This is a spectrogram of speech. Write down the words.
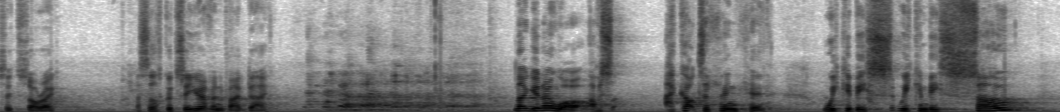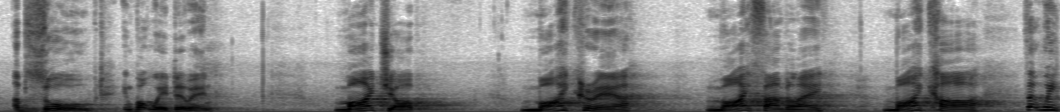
said, Sorry. I said, I could see you having a bad day. now, you know what? I, was, I got to thinking, we, could be, we can be so absorbed in what we're doing. My job, my career, my family, my car, that we,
